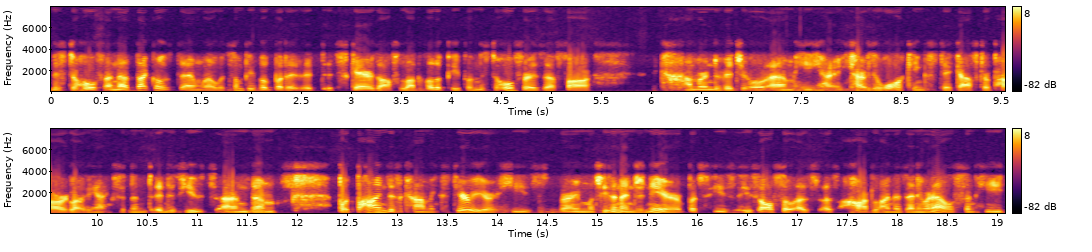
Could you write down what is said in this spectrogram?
Mr. Hofer, and that, that goes down well with some people, but it, it, it scares off a lot of other people. Mr. Hofer is a far calmer individual. Um, he, he carries a walking stick after a paragliding accident in his youth, and um, but behind this calm exterior, he's very much he's an engineer, but he's he's also as as hardline as anyone else, and he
